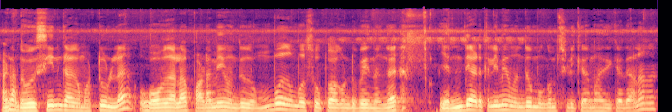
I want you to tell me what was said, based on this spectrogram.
ஆனால் அந்த ஒரு சீனுக்காக மட்டும் இல்லை ஓவராலாக படமே வந்து ரொம்ப ரொம்ப சூப்பராக கொண்டு போயிருந்தாங்க. எந்த இடத்துலையுமே வந்து முகம் சுளிக்கிற மாதிரி இருக்காது. ஆனால்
